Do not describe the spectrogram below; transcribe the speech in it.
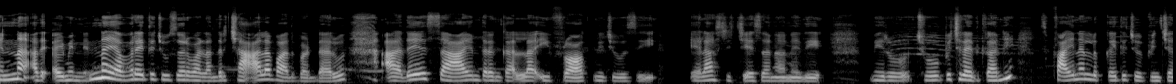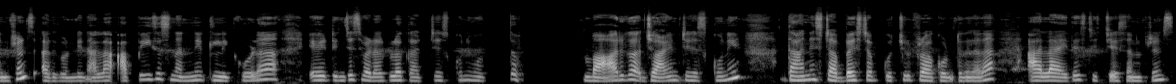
నిన్న అదే ఐ మీన్ నిన్న ఎవరైతే చూసారో వాళ్ళందరూ చాలా బాధపడ్డారు. అదే సాయంత్రం కల్లా ఈ ఫ్రాక్ని చూసి ఎలా స్టిచ్ చేశాను అనేది మీరు చూపించలేదు కానీ ఫైనల్ లుక్ అయితే చూపించాను ఫ్రెండ్స్. అదిగోండి అలా ఆ పీసెస్ అన్నిటిని కూడా ఎయిట్ ఇంచెస్ వెడల్పులో కట్ చేసుకొని మొత్తం బారుగా జాయింట్ చేసుకొని దాన్ని స్టెప్ బై స్టెప్ కుచ్చులు ఫ్రాక్ ఉంటుంది కదా అలా అయితే స్టిచ్ చేశాను ఫ్రెండ్స్.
